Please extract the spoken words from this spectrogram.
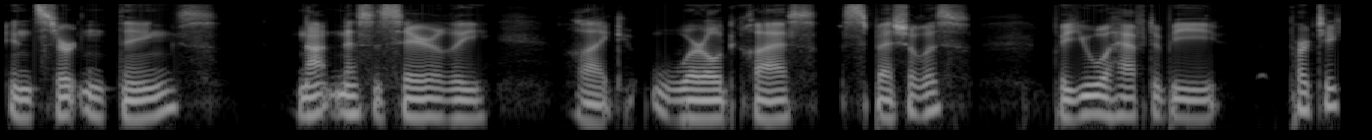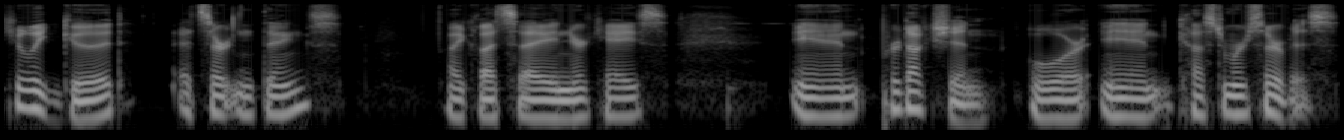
in certain things, not necessarily like world class specialists, but you will have to be particularly good at certain things. Like, let's say in your case, in production or in customer service.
